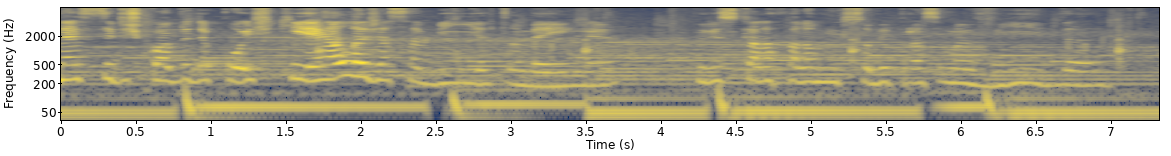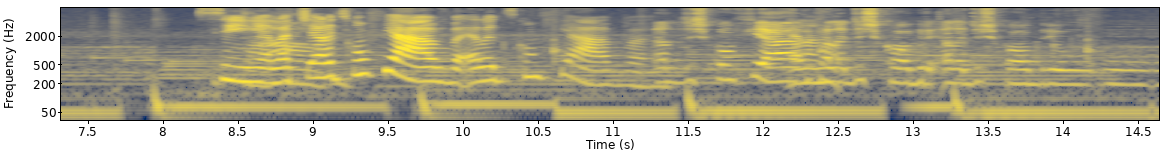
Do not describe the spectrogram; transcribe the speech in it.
né, se descobre depois que ela já sabia também, né? Por isso que ela fala muito sobre próxima vida. Sim, ela, ela desconfiava, ela desconfiava. Ela desconfiava ela não... ela descobre, ela descobre o, o,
